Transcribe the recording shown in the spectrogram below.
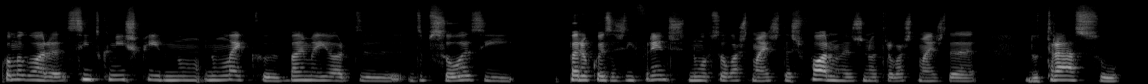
como agora sinto que me inspiro num, num leque bem maior de, de pessoas e para coisas diferentes, numa pessoa gosto mais das formas, noutra gosto mais da, do traço,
